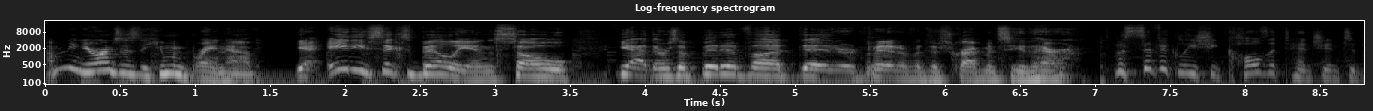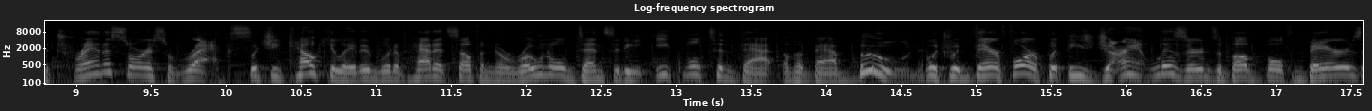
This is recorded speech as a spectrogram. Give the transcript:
How many neurons does the human brain have? Yeah, 86 billion. So yeah, there's a bit of a, a bit of a discrepancy there. Specifically, she calls attention to the Tyrannosaurus rex, which she calculated would have had itself a neuronal density equal to that of a baboon, which would therefore put these giant lizards above both bears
